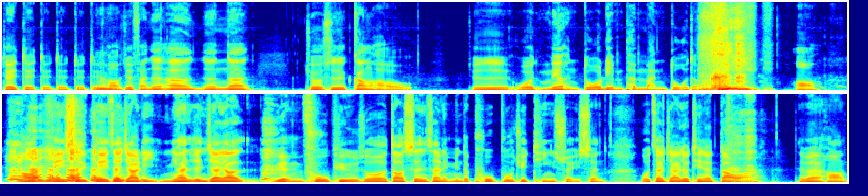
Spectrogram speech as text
对对对对对对，嗯好、就反正啊，那那就是刚好就是我没有很多脸盆蛮多的、啊，哦，然后没事可以在家里，你看人家要远赴，譬如说到深山里面的瀑布去听水声，我在家就听得到啊，对不对？哈、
